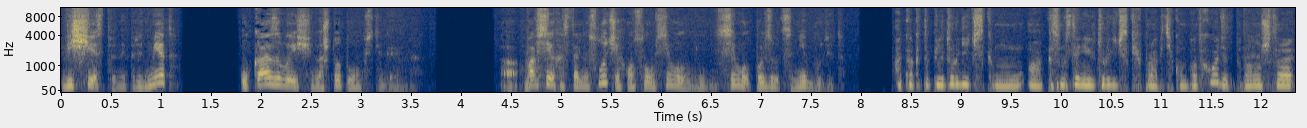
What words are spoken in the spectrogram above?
вещественный предмет, указывающий на что-то умопостигаемое. А, во всех остальных случаях он словом символ, символ пользоваться не будет. А как-то к литургическому, а, к осмыслению литургических практик он подходит, потому что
